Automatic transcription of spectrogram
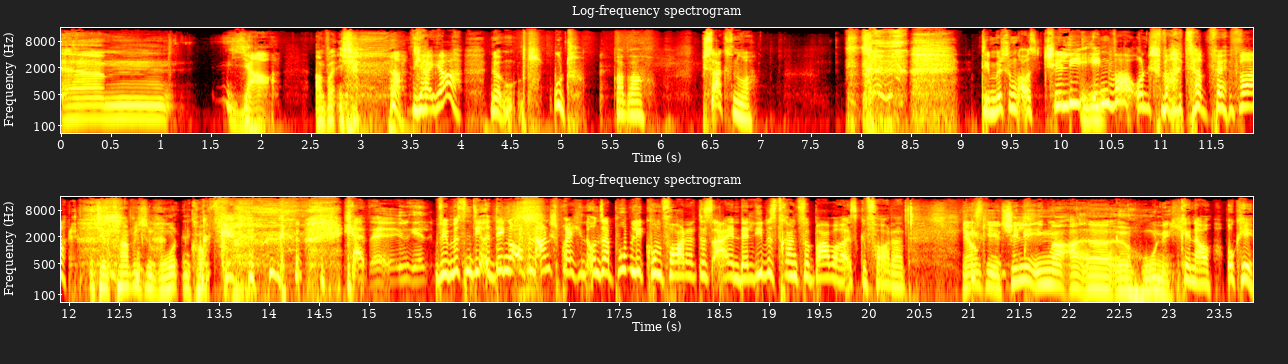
Ähm, ja, aber ich Ja, ja. Na, pff, gut. Aber ich sag's nur. Die Mischung aus Chili, Ingwer und schwarzer Pfeffer. jetzt habe ich einen roten Kopf. Ja, äh, wir müssen die Dinge offen ansprechen. Unser Publikum fordert es ein. Der Liebestrank für Barbara ist gefordert. Ja, okay, Chili, Ingwer, äh, äh, Honig. Genau, okay.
